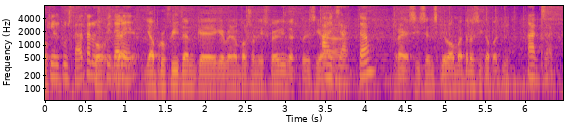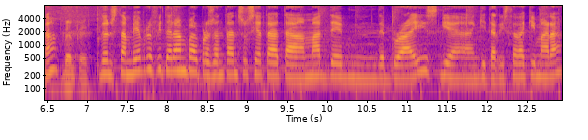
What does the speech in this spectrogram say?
Aquí al costat, a l'Hospitalet. Ja, ja aprofiten que, que venen pel Sonisfer i després ja... Exacte, Res, 600 quilòmetres i cap aquí. exacte. Ben fet. Doncs també aprofitaran per presentar en societat a Matt de, de Bryce, gui- guitarrista de Quimara,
